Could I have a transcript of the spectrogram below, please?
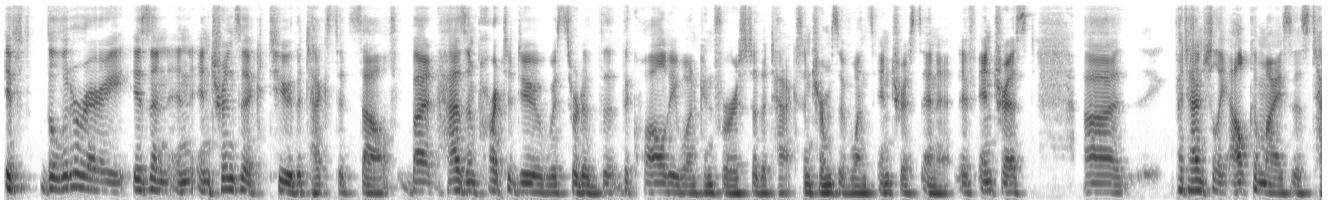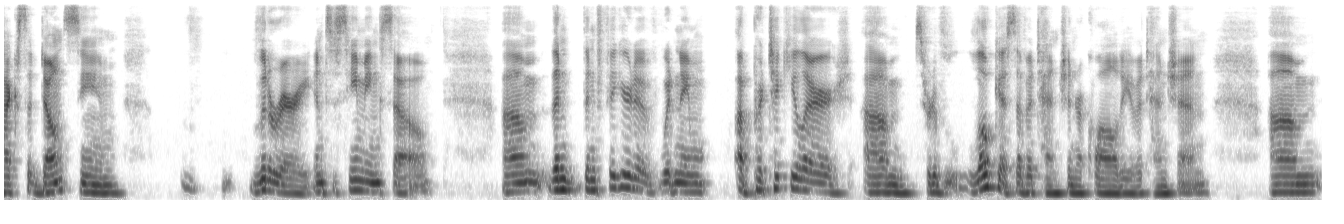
if the literary isn't an intrinsic to the text itself, but has in part to do with sort of the, the quality one confers to the text in terms of one's interest in it, if interest uh, potentially alchemizes texts that don't seem literary into seeming so, um, then then figurative would name a particular um, sort of locus of attention or quality of attention. Um,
